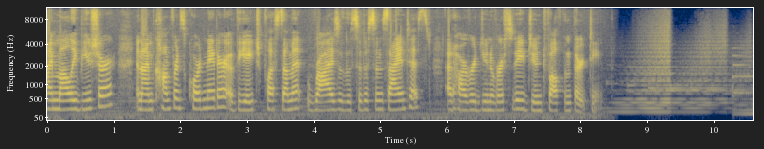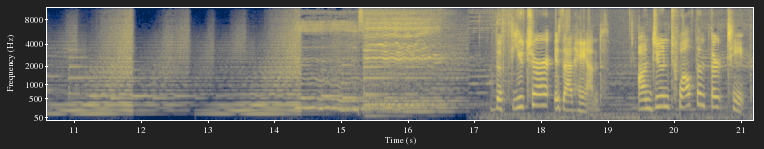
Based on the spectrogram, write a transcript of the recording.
I'm Molly Buescher, and I'm Conference Coordinator of the H Plus Summit Rise of the Citizen Scientist at Harvard University, June 12th and 13th. The future is at hand. On June 12th and 13th,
